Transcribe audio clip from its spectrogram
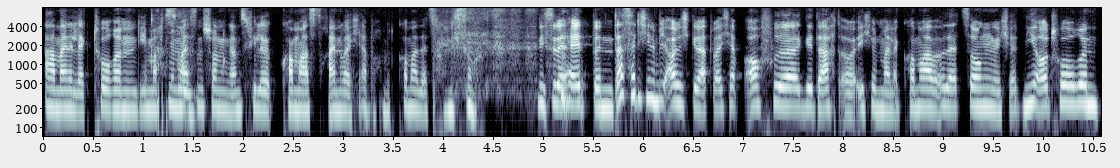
aber meine Lektorin, die macht so. mir meistens schon ganz viele Kommas rein, weil ich einfach mit Kommasetzung nicht so nicht so der Held bin. Das hätte ich nämlich auch nicht gedacht, weil ich habe auch früher gedacht, oh, ich und meine Kommasetzung, ich werde nie Autorin.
